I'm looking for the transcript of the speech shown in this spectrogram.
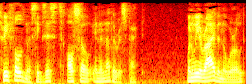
Threefoldness exists also in another respect. When we arrive in the world,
